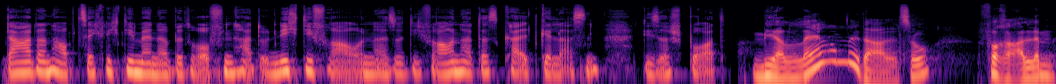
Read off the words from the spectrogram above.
da dann hauptsächlich die Männer betroffen hat und nicht die Frauen. Also die Frauen hat das kalt gelassen, dieser Sport. Wir lernen also, vor allem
